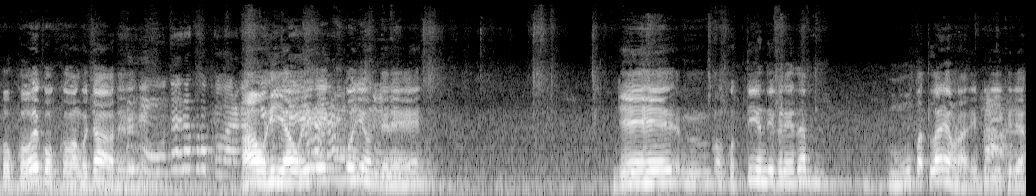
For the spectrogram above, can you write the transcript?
ਕੋਕੋ ਓਏ ਕੋਕੋ ਵਾਂਗੂ ਝਾਕਦੇ ਦੇਖੀ। ਮੂੰਹ ਤੇ ਨਾ ਖੋਪ ਵਰਗਾ ਹਾਂ ਉਹੀ ਆ ਉਹੀ ਇੱਕੋ ਜਿਹੇ ਹੁੰਦੇ ਨੇ ਇਹ। ਜੇ ਇਹ ਮ, ਉਹ ਕੁੱਤੀ ਹੁੰਦੀ ਫਿਰ ਇਹਦਾ ਮੂੰਹ ਪਤਲਾ ਜਿਹਾ ਹੋਣਾ ਸੀ ਬਰੀਕ ਜਿਹਾ।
